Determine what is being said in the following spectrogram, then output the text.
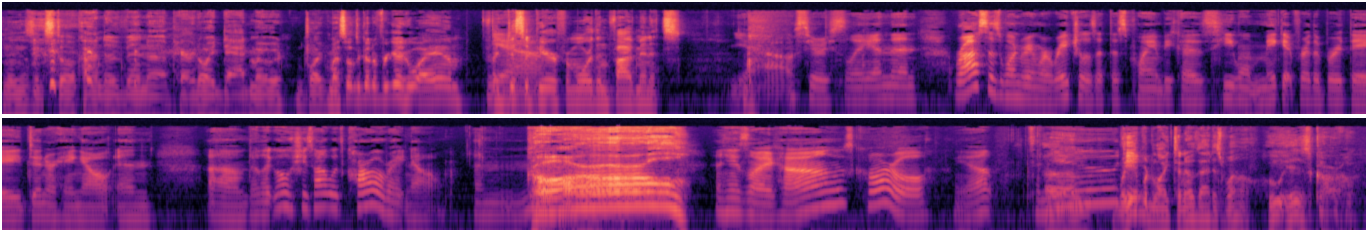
And he's like still kind of in a paranoid dad mode. It's like my son's gonna forget who I am if I disappear for more than five minutes. Yeah, seriously. And then Ross is wondering where Rachel is at this point because he won't make it for the birthday dinner hangout. And um, they're like, "Oh, she's out with Carl right now." And Carl. and he's like, "Huh? Who's Carl?" Yep, it's a new. Um, we would like to know that as well. Who is Carl?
